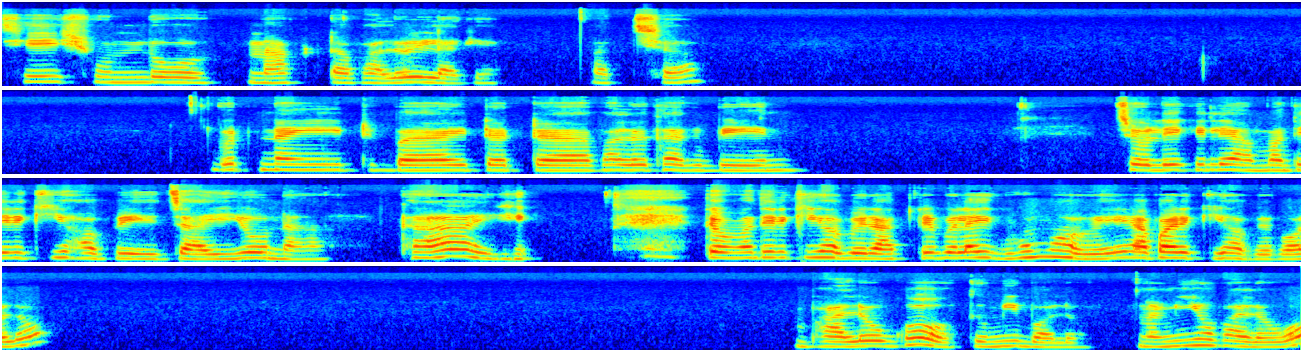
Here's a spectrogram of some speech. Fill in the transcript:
সেই সুন্দর নাকটা ভালোই লাগে। আচ্ছা। গুড নাইট বাই টাটা, ভালো থাকবেন। চলে গেলে আমাদের কি হবে? যাইও না। তাই। তোমাদের কি হবে? রাত্রেবেলায় ঘুম হবে? আবার কি হবে বলো? ভালো গো, তুমি বলো। আমিও ভালো গো।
